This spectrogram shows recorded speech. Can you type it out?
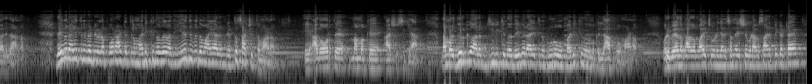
വലുതാണ്. ദൈവരാജ്യത്തിന് വേണ്ടിയുള്ള പോരാട്ടത്തിൽ മരിക്കുന്നത് അത് ഏതു വിധമായാലും രക്തസാക്ഷിത്വമാണ്. അതോർത്ത് നമുക്ക് ആശ്വസിക്കാം. നമ്മൾ ദീർഘകാലം ജീവിക്കുന്നത് ദൈവരാജ്യത്തിന് ഗുണവും മരിക്കുന്നത് നമുക്ക് ലാഭവുമാണ്. ഒരു വേദഭാഗം വായിച്ചുകൊണ്ട് ഞാൻ സന്ദേശം ഇവിടെ അവസാനിപ്പിക്കട്ടെ.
